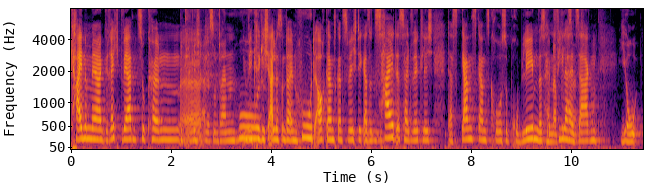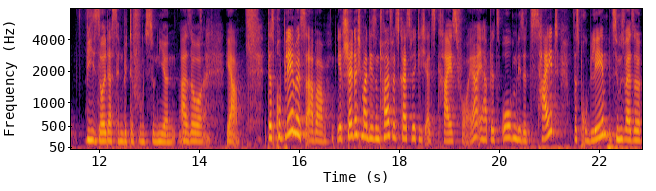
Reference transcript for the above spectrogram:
keinem mehr gerecht werden zu können. Wie kriege ich äh, alles unter einen Hut? Wie kriege ich alles unter einen Hut? Auch ganz, ganz wichtig. Also mhm. Zeit ist halt wirklich das ganz, ganz große Problem, weshalb 100%. viele halt sagen, jo, wie soll das denn bitte funktionieren? 100%. Also ja, das Problem ist aber, jetzt stellt euch mal diesen Teufelskreis wirklich als Kreis vor. Ja? Ihr habt jetzt oben diese Zeit, das Problem, beziehungsweise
